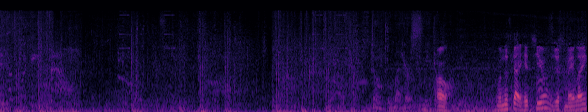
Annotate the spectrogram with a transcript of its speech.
They let her sneak up Oh, on you. when this guy hits you, just melee.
